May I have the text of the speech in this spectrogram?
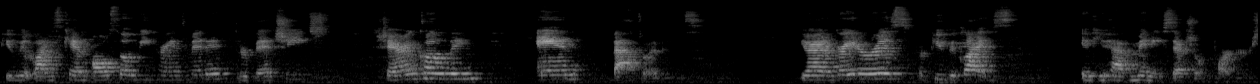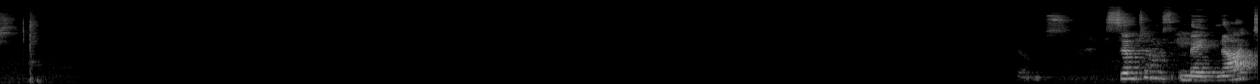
Pubic lice can also be transmitted through bed sheets, sharing clothing, and bath linens. You're at a greater risk for pubic lice if you have many sexual partners. Symptoms. Symptoms may not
